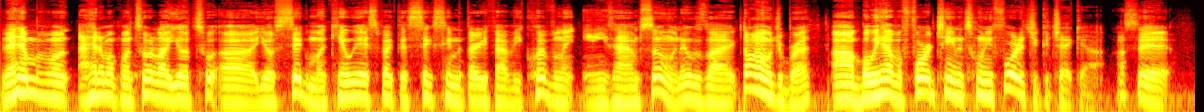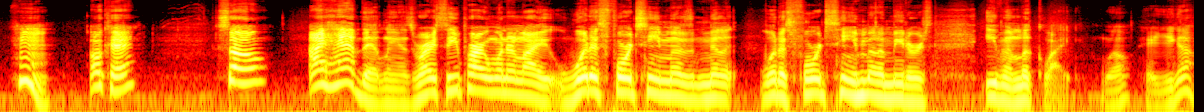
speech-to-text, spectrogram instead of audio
And I hit him up on, I hit him up on Twitter like, yo, tw- uh, yo, Sigma, can we expect a 16 to 35 equivalent anytime soon? It was like, don't hold your breath. Uh, but we have a 14 to 24 that you can check out. I said, hmm, okay. So I have that lens, right? So you're probably wondering like, what does 14 milli- what does 14 millimeters even look like? Well, here you go.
